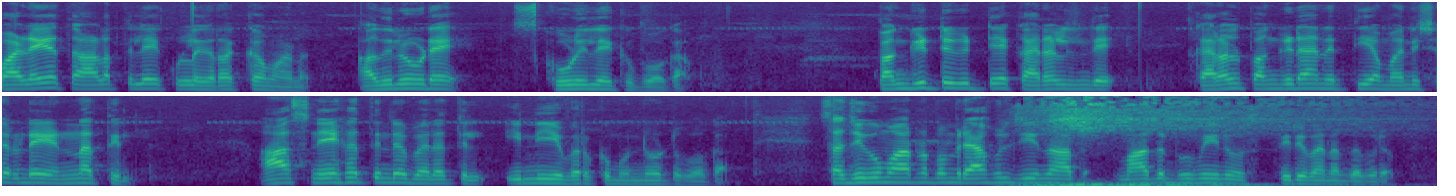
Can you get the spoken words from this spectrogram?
പഴയ താളത്തിലേക്കുള്ള ഇറക്കമാണ്. അതിലൂടെ സ്കൂളിലേക്ക് പോകാം. പങ്കിട്ട് കിട്ടിയ കരളിന്റെ കരൾ പങ്കിടാനെത്തിയ മനുഷ്യരുടെ എണ്ണത്തിൽ ആ സ്നേഹത്തിന്റെ ബലത്തിൽ ഇനി ഇവർക്ക് മുന്നോട്ട് പോകാം. സജികുമാറിനൊപ്പം രാഹുൽ ജി നാഥ് മാതൃഭൂമി ന്യൂസ് തിരുവനന്തപുരം.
